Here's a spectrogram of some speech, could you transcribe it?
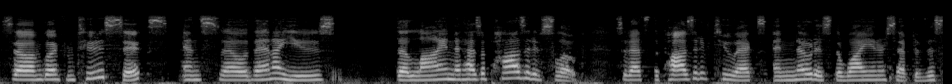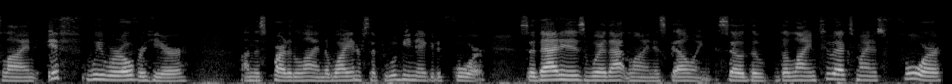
So I'm going from 2 to 6, and so then I use the line that has a positive slope. So that's the positive 2x, and notice the y-intercept of this line. If we were over here on this part of the line, the y-intercept would be negative 4. So that is where that line is going. So the, the line 2x minus 4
